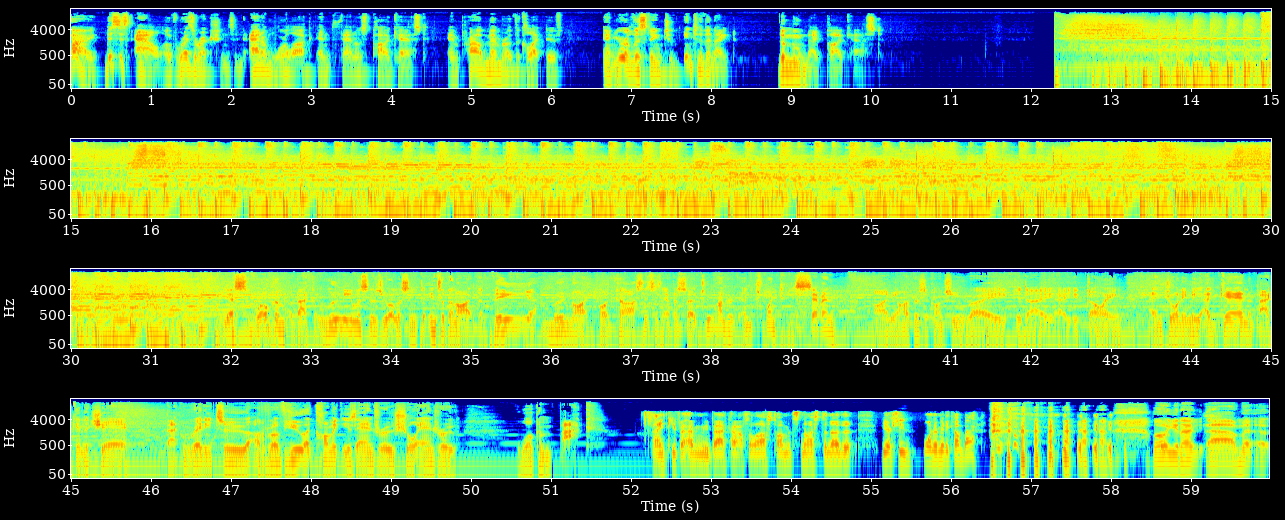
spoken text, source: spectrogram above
Hi, this is Al of Resurrections and Adam Warlock and Thanos podcast, and proud member of the collective, and you're listening to Into the Night, the Moon Knight podcast. Yes, welcome back, loony listeners. You are listening to Into the Night, the Moon Knight podcast. This is episode 227. I'm your Hyper Seconchu Ray. G'day, how you going? And joining me again, back in the chair, back ready to review a comic is Andrew Shaw. Andrew, welcome back thank you for having me back after last time. It's nice to know that you actually wanted me to come back. well, you know, um, uh,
